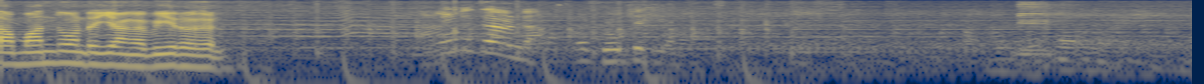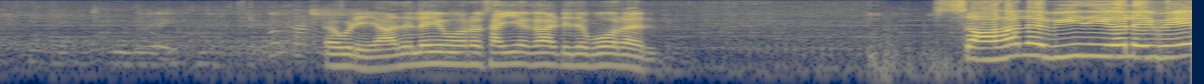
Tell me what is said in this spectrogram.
தான் வந்து கொண்டிருக்காங்க வீரர்கள். எப்படி அதுலேயும் ஒரு கையை காட்டிட்டு போகிறாரு சகல வீதிகளையுமே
